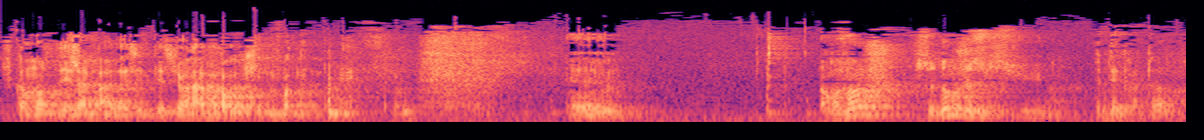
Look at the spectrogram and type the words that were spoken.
Je commence déjà par adresser une question avant qu'il m'en adresse. Euh, en revanche, ce dont je suis sûr, peut-être à tort,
